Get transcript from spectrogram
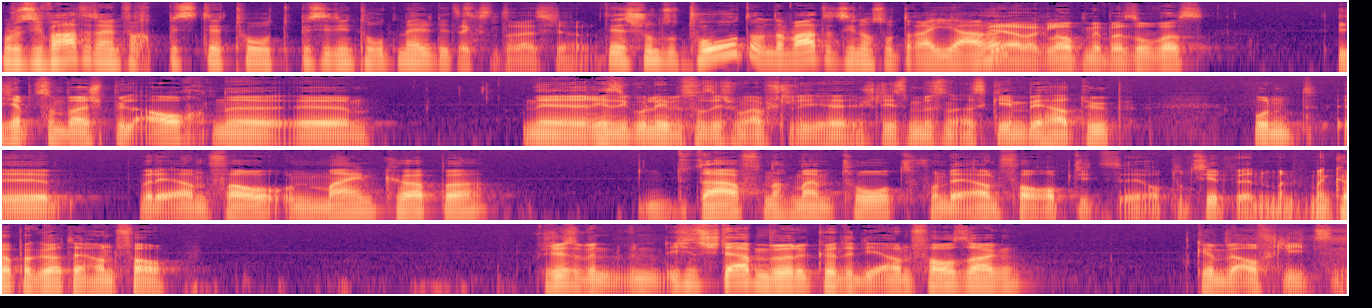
Oder sie wartet einfach, bis der Tod, bis sie den Tod meldet. 36 Jahre. Der ist schon so tot und dann wartet sie noch so drei Jahre. Ja, aber glaub mir, bei sowas, ich habe zum Beispiel auch eine, äh, eine Risikolebensversicherung abschließen müssen als GmbH-Typ und äh, bei der RNV und mein Körper darf nach meinem Tod von der RNV äh, obduziert werden. Mein, mein Körper gehört der RNV. Verstehst du, wenn, wenn ich jetzt sterben würde, könnte die RNV sagen, können wir aufschließen.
